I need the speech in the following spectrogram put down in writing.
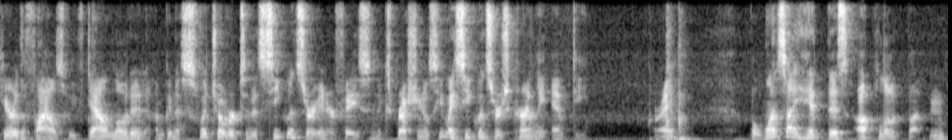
Here are the files we've downloaded. I'm going to switch over to the sequencer interface and XPression. You'll see my sequencer is currently empty, all right? But once I hit this upload button,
